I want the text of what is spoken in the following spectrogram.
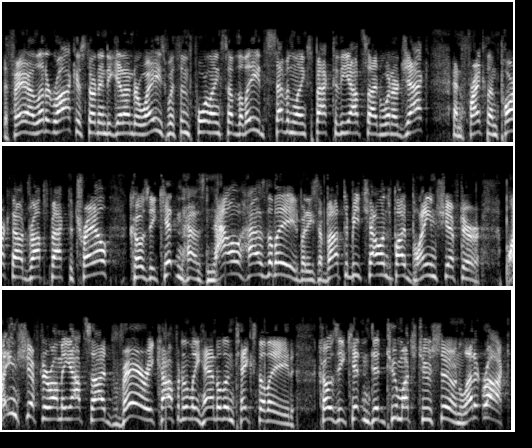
The fair Let It Rock is starting to get underway. He's within four lengths of the lead, seven lengths back to the outside winner Jack, and Franklin Park now drops back to trail. Cozy Kitten has now has the lead, but he's about to be challenged by Blame Shifter. Blame Shifter on the outside, very confidently handled and takes the lead. Cozy Kitten did too much too soon. Let It Rock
